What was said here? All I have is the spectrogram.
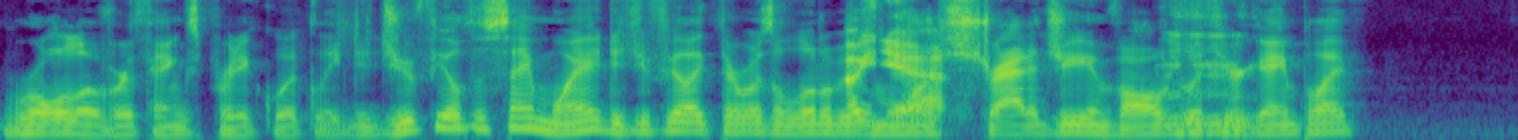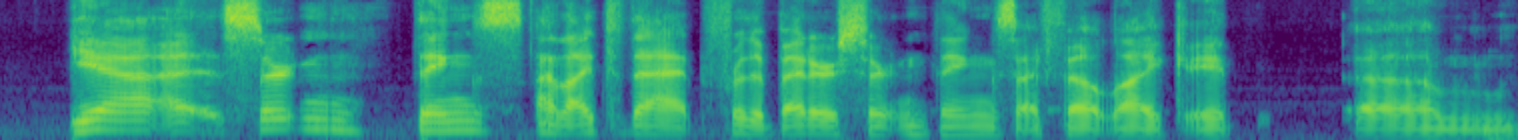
roll over things pretty quickly. Did you feel the same way? Did you feel like there was a little bit Oh, yeah. more strategy involved with your gameplay? Yeah, uh, certain things I liked that for the better. Certain things I felt like it um,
